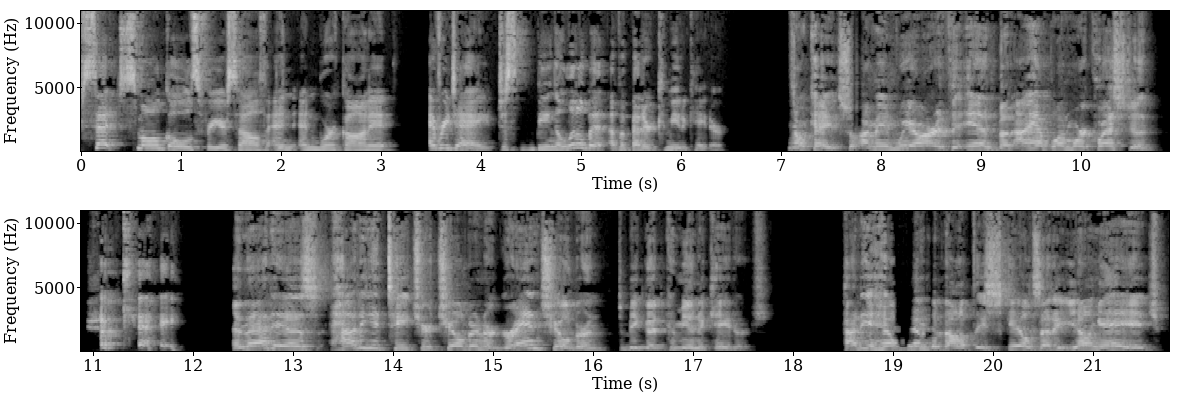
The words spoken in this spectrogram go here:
set small goals for yourself and, and work on it every day, just being a little bit of a better communicator. Okay. So, I mean, we are at the end, but I have one more question. Okay. And that is how do you teach your children or grandchildren to be good communicators? How do you help them develop these skills at a young age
